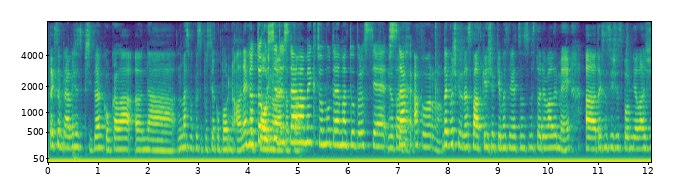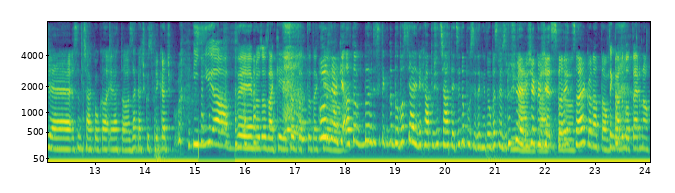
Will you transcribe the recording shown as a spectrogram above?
tak jsem právě, že s přítelem koukala eh, na, no jsme jako si pustili jako porno, ale ne No jako to porno, už se jako dostáváme k tomu tématu prostě Jo, vztah takhle. a porno. tak počkej teda zpátky ještě k těm vlastně věcem, jsme sledovali my, a tak jsem si ještě vzpomněla, že jsem třeba koukala i na to zakačku z flikačku. Já vím, no to taky, to, to, to taky, Už nějaký, ale to byly vždycky takové blbosti, já nechápu, že třeba teď si to pustí, tak mě to vůbec nevzrušuje, Ne, víš, jako, že to je, co jako na tom. Tenkrát to bylo terno.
